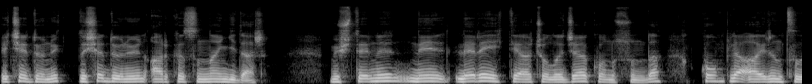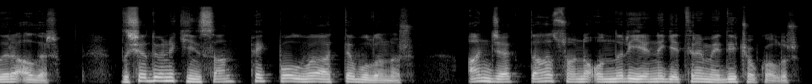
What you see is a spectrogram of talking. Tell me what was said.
içe dönük dışa dönüğün arkasından gider. Müşterinin nelere ihtiyaç olacağı konusunda komple ayrıntıları alır. Dışa dönük insan pek bol vaatte bulunur. Ancak daha sonra onları yerine getiremediği çok olur.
